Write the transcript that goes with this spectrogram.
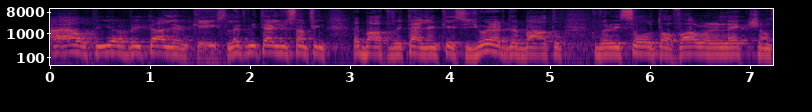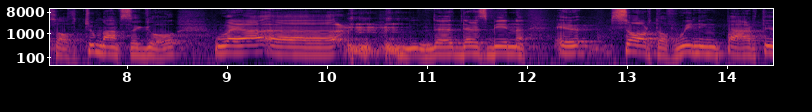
out here the Italian case. Let me tell you something about the Italian case. You heard about the result of our elections of two months ago, where uh, there's been a sort of winning party,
